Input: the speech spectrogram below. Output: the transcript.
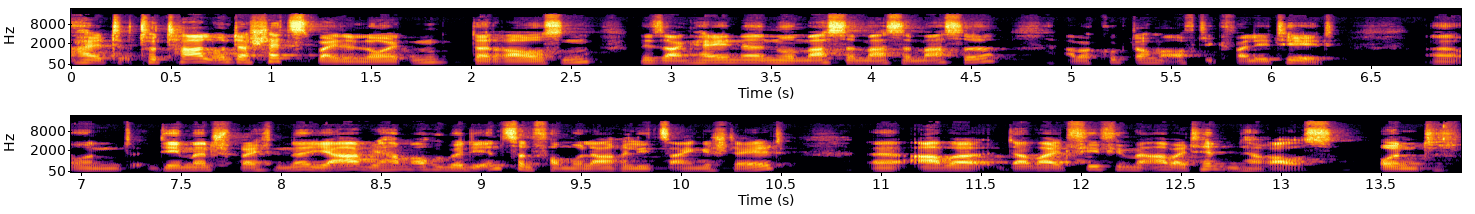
halt total unterschätzt bei den Leuten da draußen. Die sagen, hey, ne, nur Masse, Masse, Masse, aber guck doch mal auf die Qualität. Äh, Und dementsprechend, ne, ja, wir haben auch über die Instant-Formulare Leads eingestellt, äh, aber da war halt viel, viel mehr Arbeit hinten heraus. Und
